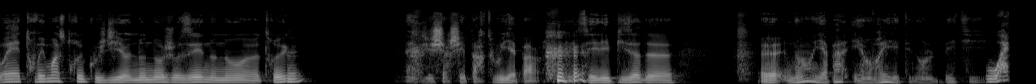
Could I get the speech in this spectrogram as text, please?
ouais trouvez-moi ce truc où je dis Nono José Nono truc. Ouais. Mec, J'ai cherché partout, il y a pas. C'est l'épisode. Euh, euh, non, il y a pas. Et en vrai, il était dans le bêtisier. What?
